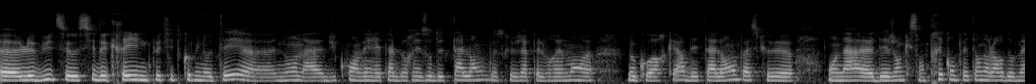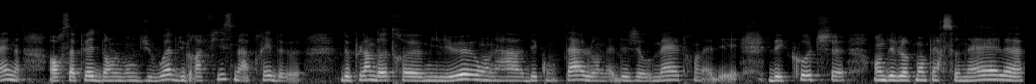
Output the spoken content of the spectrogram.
Euh, le but, c'est aussi de créer une petite communauté. Euh, nous, on a du coup un véritable réseau de talents, parce que j'appelle vraiment euh, nos coworkers des talents, parce qu'on a des gens qui sont très compétents dans leur domaine. Alors, ça peut être dans le monde du web, du graphisme, après de, plein d'autres milieux. On a des comptables, on a des géomètres, on a des, coachs en développement personnel.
